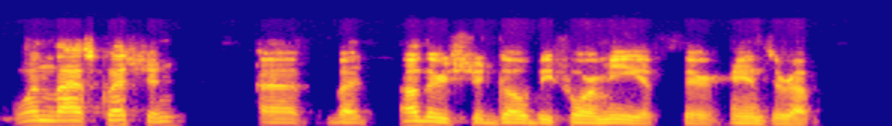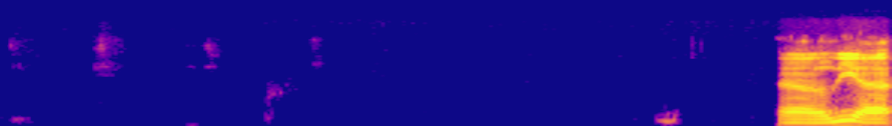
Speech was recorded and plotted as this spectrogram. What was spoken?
one last question, uh, but others should go before me if their hands are up. Uh, Leah,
